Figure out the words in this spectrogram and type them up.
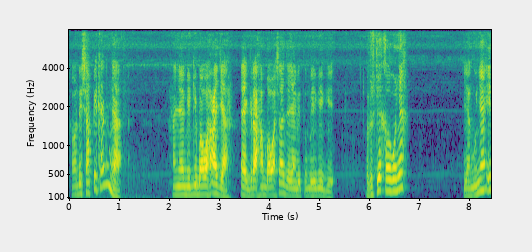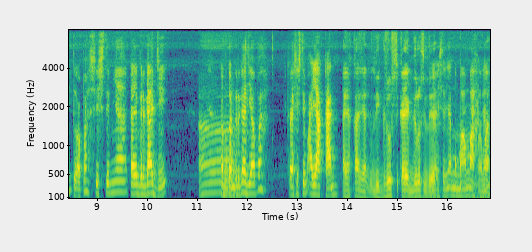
Kalau di sapi kan enggak. Hanya gigi bawah aja. Eh, geraham bawah saja yang ditumbuhi gigi. Terus dia kalau ngunyah? Yang ngunyah itu apa? Sistemnya kayak gergaji. Ah. Eh, bukan gergaji apa? kayak sistem ayakan. Ayah kan yang digerus kayak gerus itu Ya, ya. istilahnya memamah Mamah. kan.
